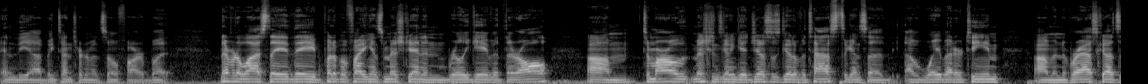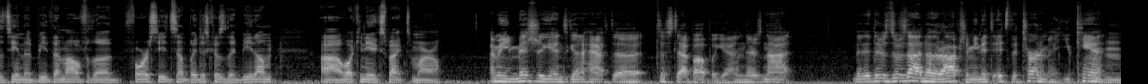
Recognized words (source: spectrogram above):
in the uh, Big Ten tournament so far, but nevertheless, they they put up a fight against Michigan and really gave it their all. Um, tomorrow, Michigan's going to get just as good of a test against a, a way better team. Um, in Nebraska, it's a team that beat them out for the four seed simply just because they beat them. Uh, what can you expect tomorrow? I mean, Michigan's gonna have to to step up again. There's not there's there's not another option. I mean, it's, it's the tournament. You can't Mm-hmm.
